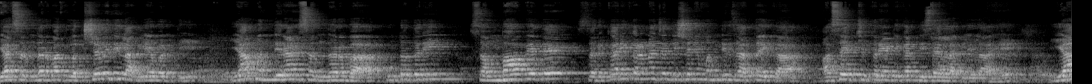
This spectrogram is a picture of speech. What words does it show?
या संदर्भात लक्षवेधी लागल्यावरती या मंदिरांसंदर्भात कुठंतरी संभाव्य ते सरकारीकरणाच्या दिशेने मंदिर जात आहे का असं एक चित्र या ठिकाणी दिसायला लागलेलं आहे. या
